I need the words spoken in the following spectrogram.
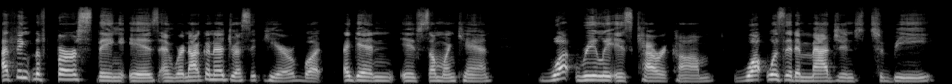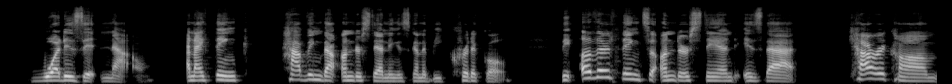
I think the first thing is, and we're not going to address it here, but again, if someone can, what really is CARICOM? What was it imagined to be? What is it now? And I think having that understanding is going to be critical. The other thing to understand is that CARICOM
